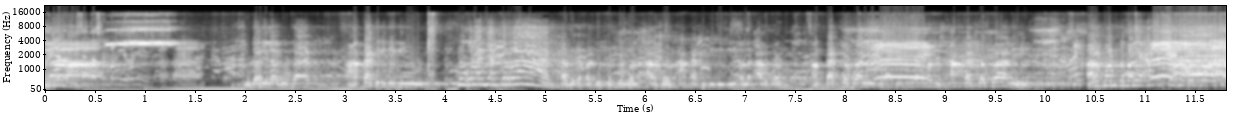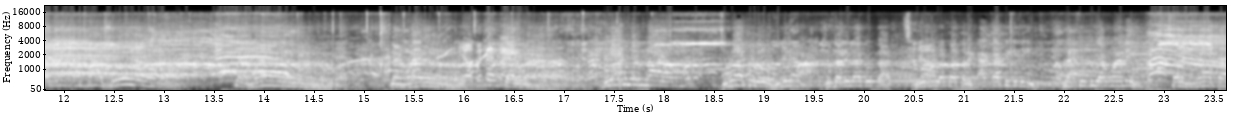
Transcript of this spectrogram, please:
Kita seneng ireng. Ah, sudah dilakukan angkat tinggi tinggi. Pukulan yang keras. Tapi dapat dibendung oleh Arbon angkat tinggi tinggi oleh Arbon angkat kembali. Angkat kembali. Arbon kembali. Angkat ternyata masuk kewer kewer kewer 26 25 sudah dilakukan. Terima oleh kontrak angkat tinggi tinggi. Berarti itu yang manis. Ternyata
